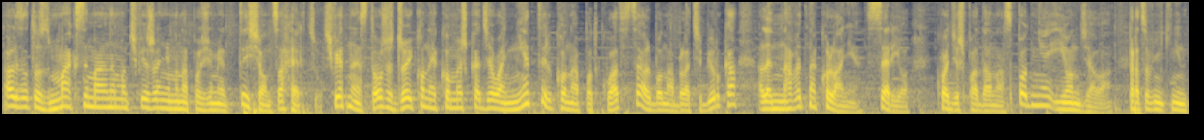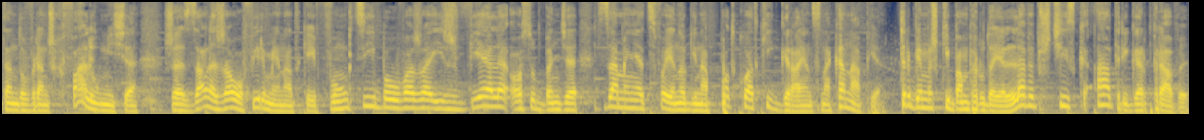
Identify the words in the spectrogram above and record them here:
ale za to z maksymalnym odświeżeniem na poziomie 1000 Hz. Świetne jest to, że Joy-Con jako myszka działa nie tylko na podkładce albo na blacie biurka, ale nawet na kolanie. Serio. Kładziesz pada na spodnie i on działa. Pracownik Nintendo wręcz chwalił mi się, że zależało firmie na takiej funkcji, bo uważa, iż wiele osób będzie zamieniać swoje nogi na podkładki grając na kanapie. W trybie myszki bumper udaje lewy przycisk, a trigger prawy.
